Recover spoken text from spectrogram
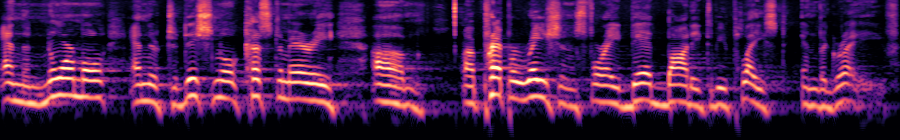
and the normal and the traditional, customary um, uh, preparations for a dead body to be placed in the grave.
